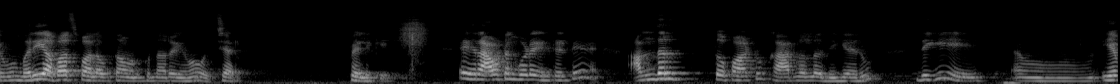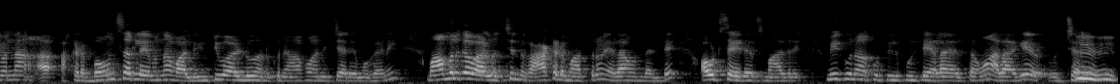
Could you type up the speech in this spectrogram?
ఏమో మరీ అబాస్ పాలు అవుతాం అనుకున్నారో ఏమో వచ్చారు పెళ్ళికి. రావటం కూడా ఏంటంటే అందరితో పాటు కార్లలో దిగారు. దిగి ఏమన్నా అక్కడ బౌన్సర్లు ఏమన్నా వాళ్ళ ఇంటి వాళ్ళు అనుకుని ఆహ్వానించారేమో కానీ మామూలుగా వాళ్ళు వచ్చిన రాకడ మాత్రం ఎలా ఉందంటే అవుట్ సైడర్స్ మాదిరి. మీకు నాకు పిలుపుంటే ఎలా వెళ్తామో అలాగే వచ్చారు.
